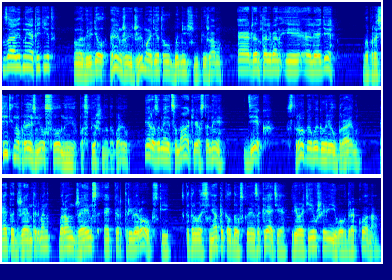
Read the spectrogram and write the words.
завидный аппетит». Он оглядел Энджи и Джима, одетого в больничную пижаму. «Э, джентльмен и леди?» Вопросительно произнес он и поспешно добавил. «И, разумеется, Мак и остальные. Дик», – строго выговорил Брайан. «Это джентльмен, барон Джеймс Эккарт Риверокский, с которого снято колдовское заклятие, превратившее его в дракона.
